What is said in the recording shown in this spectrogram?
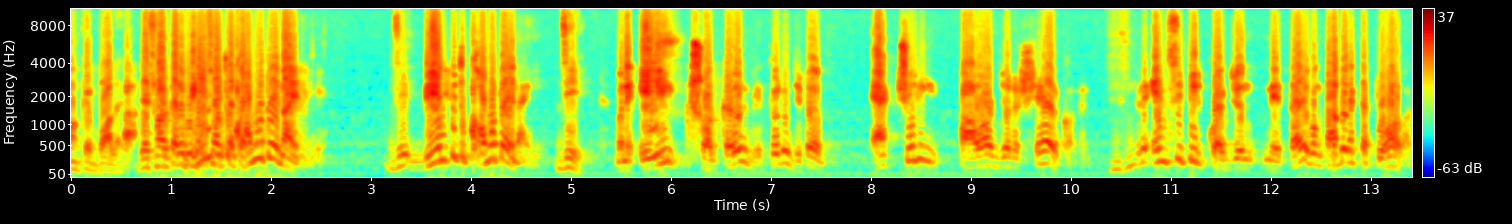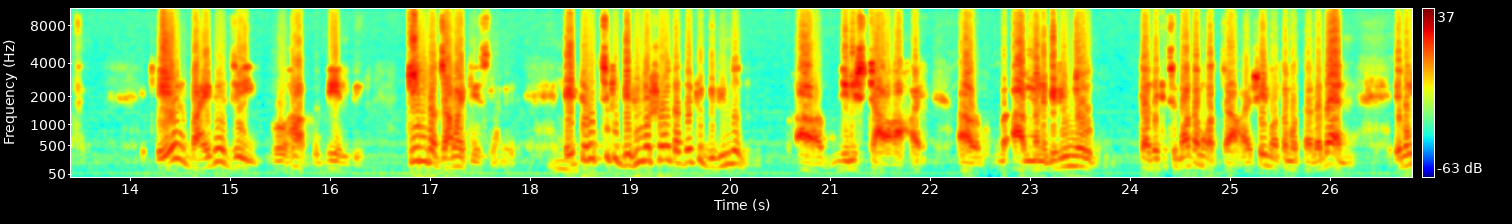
আমাকে বলেন যে সরকারের ক্ষমতায় নাই। জি। বিএনপি তো ক্ষমতায় নাই। জি। মানে এই সরকারের ভেতরে যেটা অ্যাকচুয়ালি পাওয়ার যারা শেয়ার করেন এনসিপির কয়েকজন নেতা এবং তাদের একটা প্রভাব আছে। এর বাইরে যেই প্রভাব বিএনপির কিংবা জামায়াতে ইসলামের এটা হচ্ছে কি বিভিন্ন সময় তাদেরকে বিভিন্ন জিনিস চাওয়া হয় মানে বিভিন্ন তাদের কিছু মতামত চাওয়া হয় সেই মতামত তারা দেন। এবং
